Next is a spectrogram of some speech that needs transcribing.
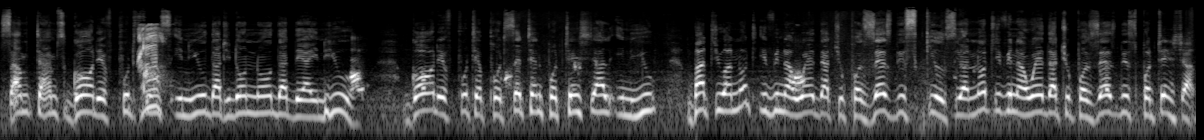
Sometimes God have put things in you that you don't know that they are in you. God have put a certain potential in you, but you are not even aware that you possess these skills. You are not even aware that you possess this potential.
